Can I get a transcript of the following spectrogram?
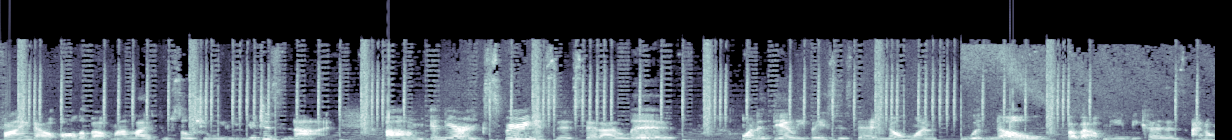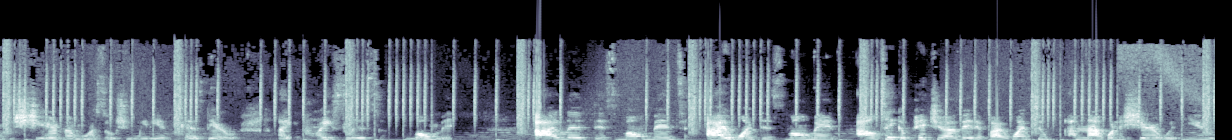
find out all about my life through social media. You're just not. Um, and there are experiences that I live on a daily basis that no one would know about me because I don't share them on social media because they're like priceless moments. I live this moment. I want this moment. I'll take a picture of it if I want to. I'm not going to share it with you.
